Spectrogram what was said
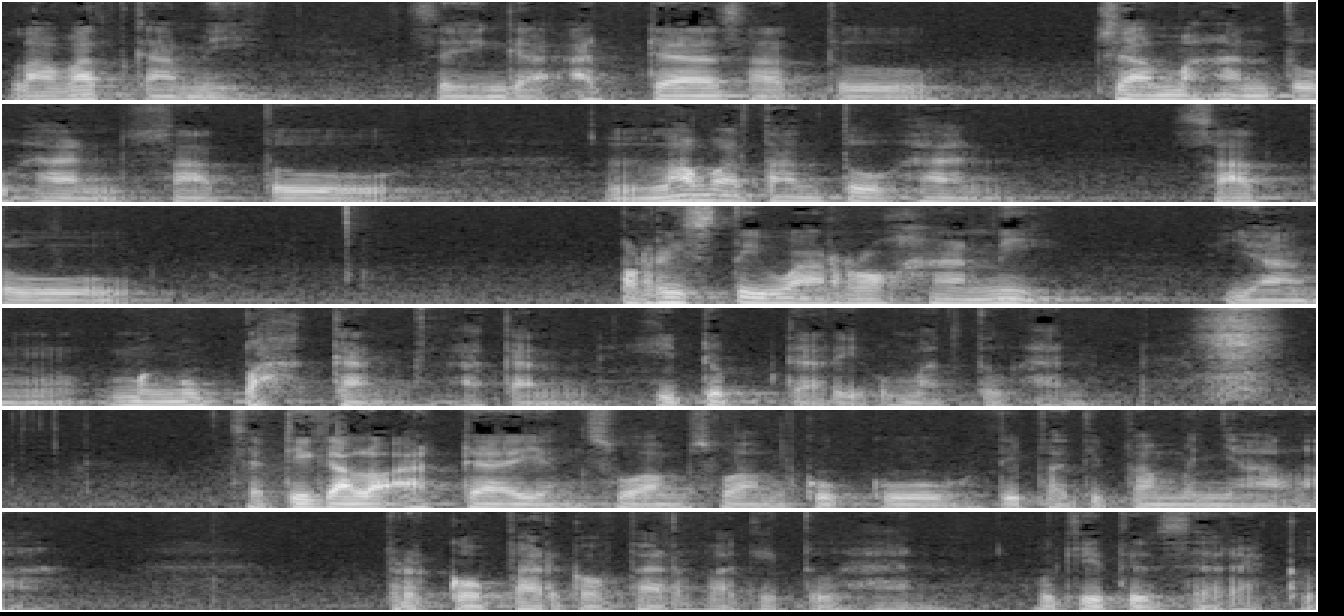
lawat kami, sehingga ada satu jamahan Tuhan, satu lawatan Tuhan, satu peristiwa rohani yang mengubahkan akan hidup dari umat Tuhan. Jadi kalau ada yang suam-suam kuku tiba-tiba menyala, berkobar-kobar bagi Tuhan. Begitu saudaraku.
